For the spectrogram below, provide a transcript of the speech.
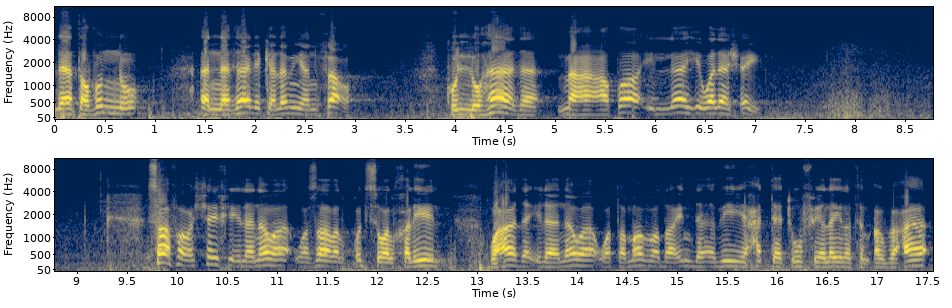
لا تظن أن ذلك لم ينفعه كل هذا مع عطاء الله ولا شيء. سافر الشيخ إلى نوى وزار القدس والخليل وعاد إلى نوى وتمرض عند أبيه حتى توفي ليلة الأربعاء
